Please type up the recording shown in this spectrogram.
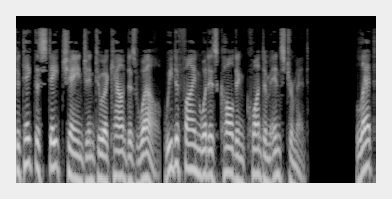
To take the state change into account as well, we define what is called an quantum instrument. Let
